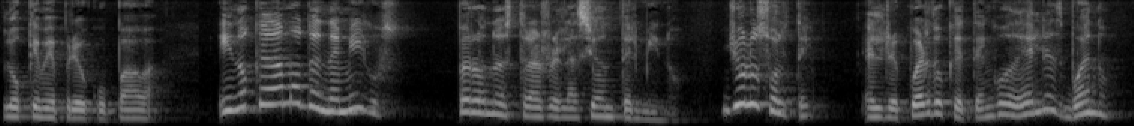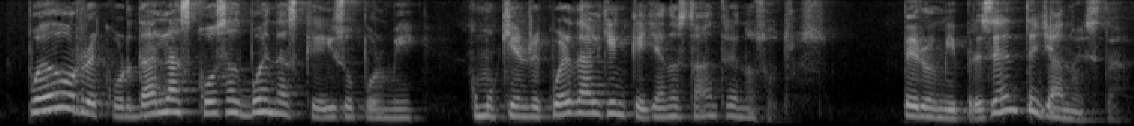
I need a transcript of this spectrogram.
lo que me preocupaba y no quedamos de enemigos, pero nuestra relación terminó. Yo lo solté. El recuerdo que tengo de él es bueno. Puedo recordar las cosas buenas que hizo por mí, como quien recuerda a alguien que ya no estaba entre nosotros. Pero en mi presente ya no está.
